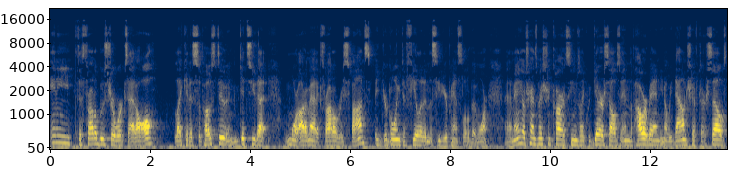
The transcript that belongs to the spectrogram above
any, if the throttle booster works at all, like it is supposed to and gets you that more automatic throttle response, you're going to feel it in the seat of your pants a little bit more. In a manual transmission car, it seems like we get ourselves in the power band, you know, we downshift ourselves.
